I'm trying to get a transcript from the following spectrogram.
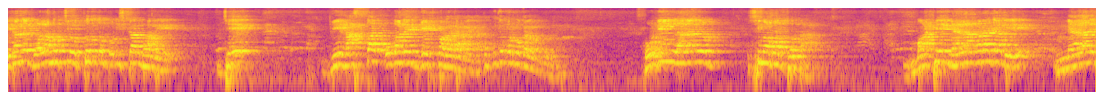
এখানে বলা হচ্ছে অত্যন্ত পরিষ্কারভাবে যে রাস্তার ওভারের গেট করা যাবে না। তো পুজো করব কেমন করে হোর্ডিং লাগানোর সীমাবদ্ধতা। মাঠে মেলা করা যাবে, মেলায়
